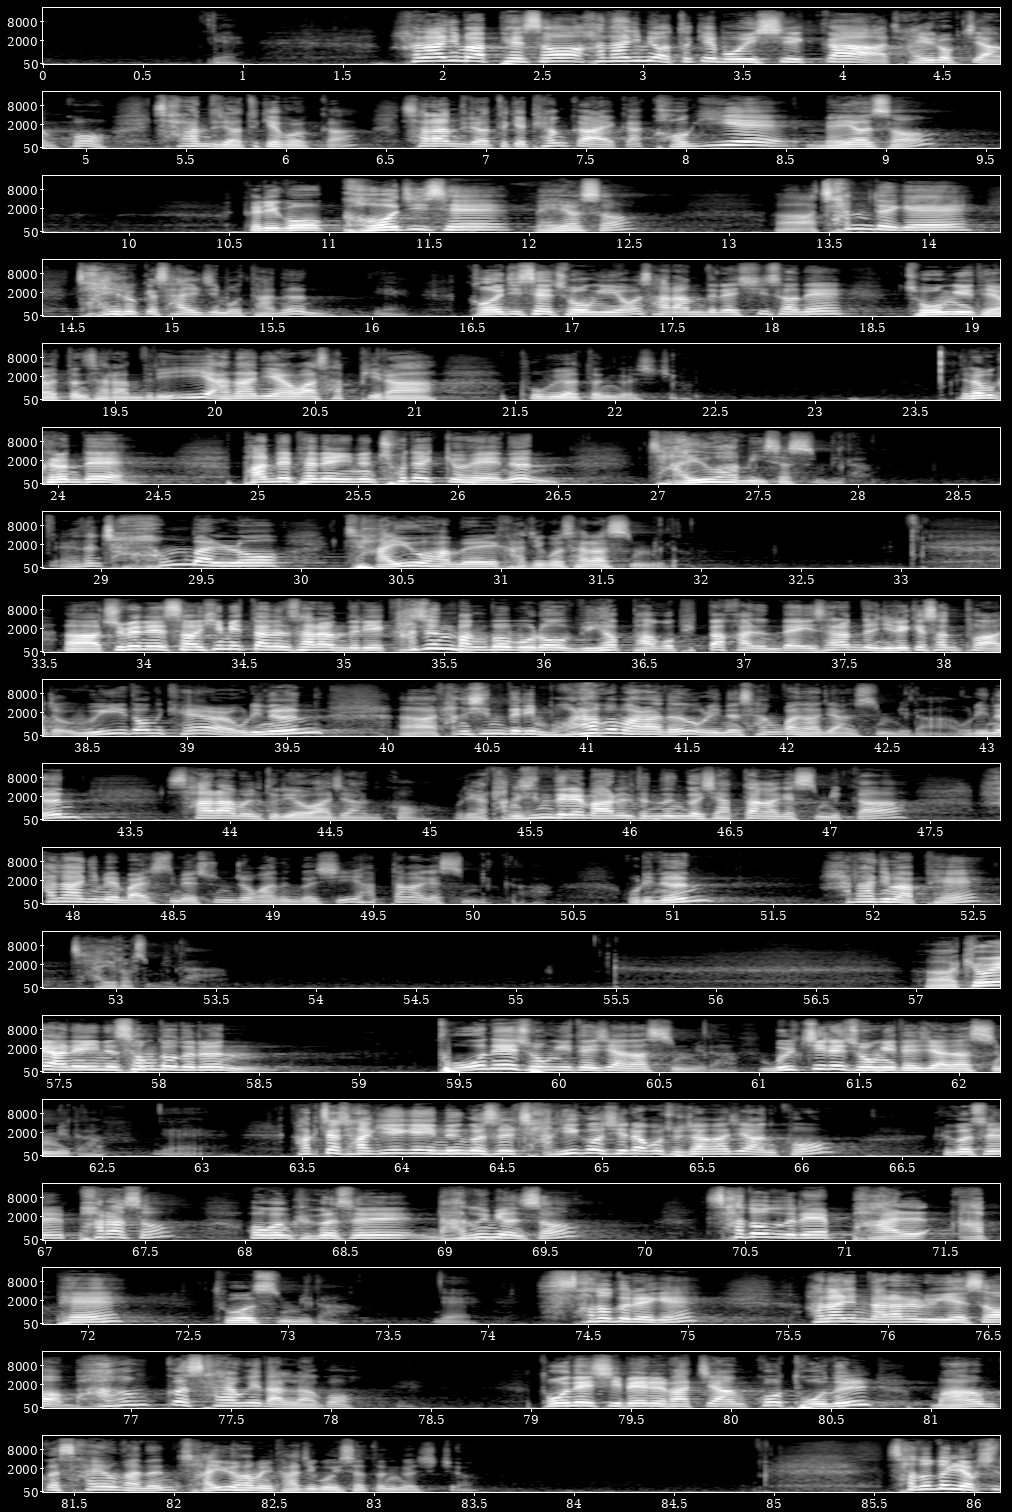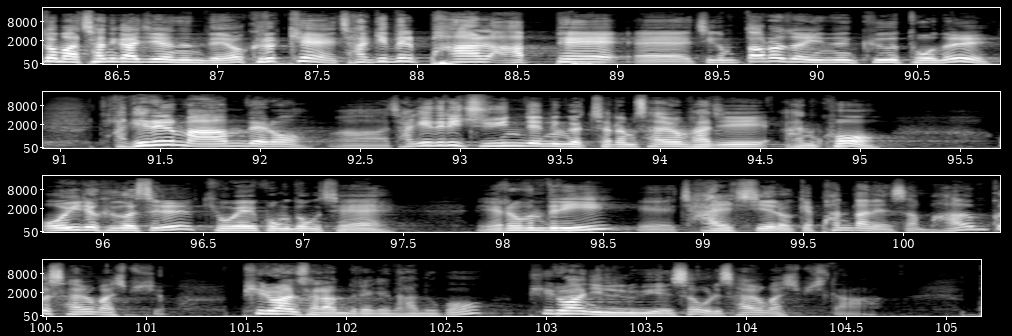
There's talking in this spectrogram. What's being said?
하나님 앞에서 하나님이 어떻게 보이실까 자유롭지 않고 사람들이 어떻게 볼까? 사람들이 어떻게 평가할까? 거기에 매여서 그리고 거짓에 매여서 어, 참되게 자유롭게 살지 못하는 예, 거짓의 종이요 사람들의 시선에 종이 되었던 사람들이 이 아나니아와 사피라 부부였던 것이죠. 여러분 그런데 반대편에 있는 초대교회는 자유함이 있었습니다. 그래서 정말로 자유함을 가지고 살았습니다. 아, 주변에서 힘 있다는 사람들이 갖은 방법으로 위협하고 핍박하는데 이 사람들은 이렇게 선포하죠. We don't care. 우리는 아, 당신들이 뭐라고 말하든 우리는 상관하지 않습니다. 우리는 사람을 두려워하지 않고 우리가 당신들의 말을 듣는 것이 합당하겠습니까? 하나님의 말씀에 순종하는 것이 합당하겠습니까? 우리는 하나님 앞에 자유롭습니다. 어, 교회 안에 있는 성도들은 돈의 종이 되지 않았습니다. 물질의 종이 되지 않았습니다. 네. 각자 자기에게 있는 것을 자기 것이라고 주장하지 않고 그것을 팔아서 혹은 그것을 나누면서 사도들의 발 앞에 두었습니다. 네. 사도들에게 하나님 나라를 위해서 마음껏 사용해 달라고 돈의 지배를 받지 않고 돈을 마음껏 사용하는 자유함을 가지고 있었던 것이죠. 사도들 역시도 마찬가지였는데요. 그렇게 자기들 발 앞에 지금 떨어져 있는 그 돈을 자기들 마음대로 아, 자기들이 주인 되는 것처럼 사용하지 않고 오히려 그것을 교회 공동체에 여러분들이 예, 잘 지혜롭게 판단해서 마음껏 사용하십시오. 필요한 사람들에게 나누고 필요한 일을 위해서 우리 사용하십시다.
